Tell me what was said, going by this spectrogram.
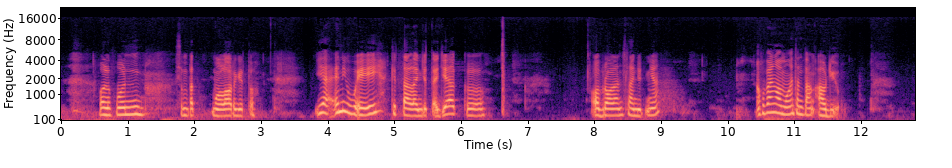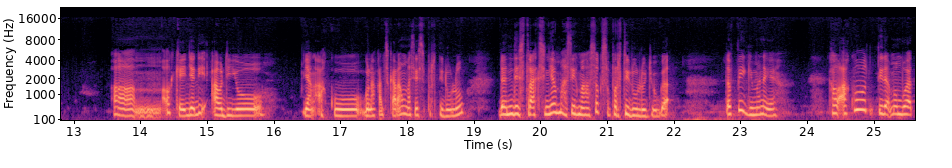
walaupun sempat molor gitu. Ya, anyway, kita lanjut aja ke obrolan selanjutnya. Aku pengen ngomongin tentang audio um, oke okay, jadi audio yang aku gunakan sekarang masih seperti dulu dan distraksinya masih masuk seperti dulu juga tapi gimana ya kalau aku tidak membuat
